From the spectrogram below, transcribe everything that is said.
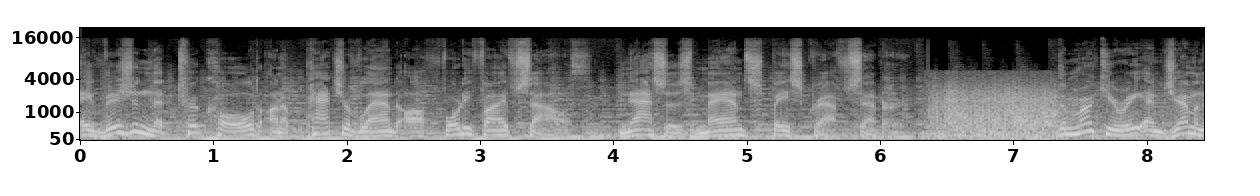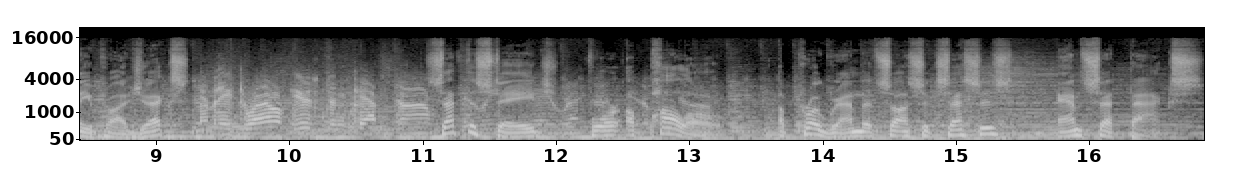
A vision that took hold on a patch of land off 45 South, NASA's Manned Spacecraft Center. The Mercury and Gemini projects Gemini 12, Houston, Capcom. set the stage for Apollo, a program that saw successes and setbacks.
